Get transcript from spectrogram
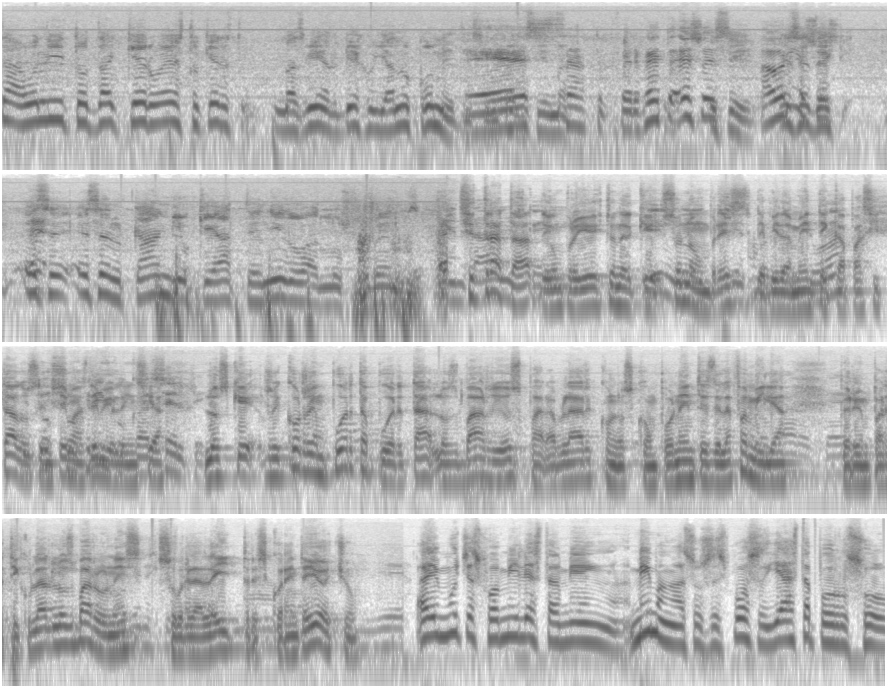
Abuelito, da, quiero esto, quiero esto. Más bien el viejo ya no come. Exacto, perfecto. Eso es, sí, ese es el cambio que ha tenido a los jóvenes. Se trata de un proyecto en el que son hombres debidamente capacitados en temas de violencia los que recorren puerta a puerta los barrios para hablar con los componentes de la familia, pero en particular los varones sobre la ley 348. Hay muchas familias también miman a sus esposas, ya está por su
